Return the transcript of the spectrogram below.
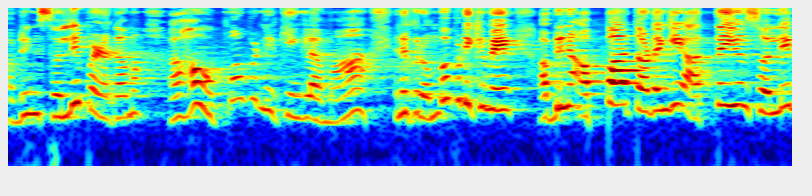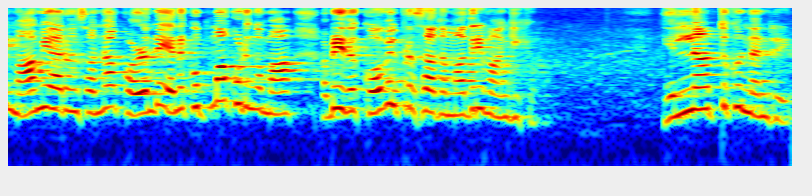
அப்படின்னு சொல்லி பழகாம ஆஹா உப்புமா பண்ணியிருக்கீங்களாம்மா எனக்கு ரொம்ப பிடிக்குமே. அப்படின்னு அப்பா தொடங்கி அத்தையும் சொல்லி மாமியாரும் சொன்னால் குழந்தை எனக்கு உப்புமா கொடுங்கம்மா. அப்படி இதை கோவில் பிரசாதம் மாதிரி வாங்கிக்கும். எல்லாத்துக்கும் நன்றி.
